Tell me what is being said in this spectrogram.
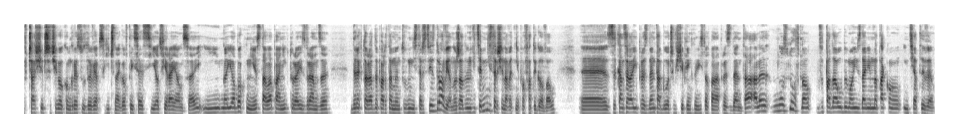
w czasie trzeciego Kongresu Zdrowia Psychicznego, w tej sesji otwierającej i, no i obok mnie stała pani, która jest w randze dyrektora Departamentu w Ministerstwie Zdrowia. No, żaden wiceminister się nawet nie pofatygował. E, z kancelarii prezydenta był oczywiście piękny list od pana prezydenta, ale no znów no, wypadałoby moim zdaniem na taką inicjatywę,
